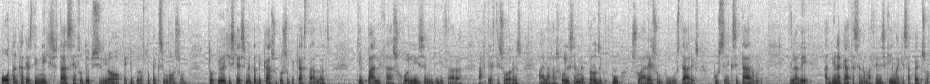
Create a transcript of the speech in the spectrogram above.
Όταν κάποια στιγμή έχεις φτάσει αυτό το υψηλό επίπεδο στο παίξιμό σου, το οποίο έχει σχέση με τα δικά σου προσωπικά standards, και πάλι θα ασχολείσαι με την κιθάρα αυτές τις ώρες, αλλά θα ασχολείσαι με project που σου αρέσουν, που γουστάρεις, που σε εξητάρουν. Δηλαδή, αντί να κάθεσαι να μαθαίνεις κλίμακες απ' έξω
